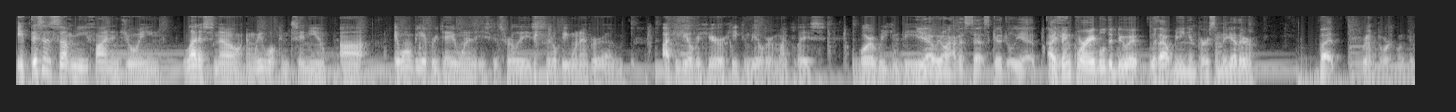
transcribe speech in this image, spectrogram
if this is something you find enjoying, let us know and we will continue. Uh, it won't be every day one of these gets released. It'll be whenever um, I can be over here, or he can be over at my place, or we can be. Yeah, we don't have a set schedule yet. I think we're able to do it without being in person together. But we're gonna have to work with it.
